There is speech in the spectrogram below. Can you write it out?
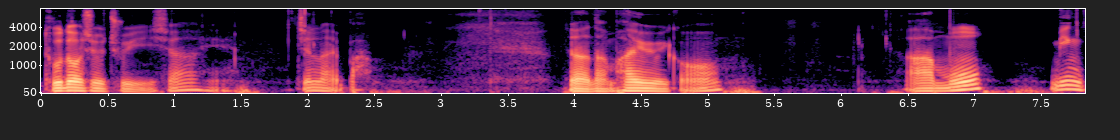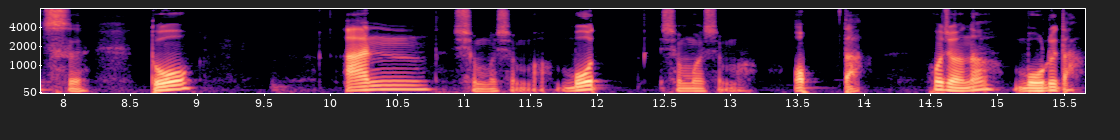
读到时注意一下. 예, 进来吧. 자, 다음 하요 이거. 아무 名词多安什么什么못什么什么 없다 或者呢 모르다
